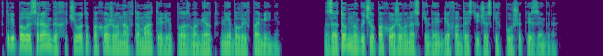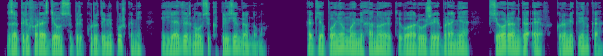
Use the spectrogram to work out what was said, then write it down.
В трипл с рангах чего-то похожего на автомат или плазмомет не было и в помине. Зато много чего похожего на скины для фантастических пушек из игры. Закрыв раздел с суперкрутыми пушками, я вернулся к приземленному. Как я понял, мой механоид, его оружие и броня — все ранга F, кроме клинка.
